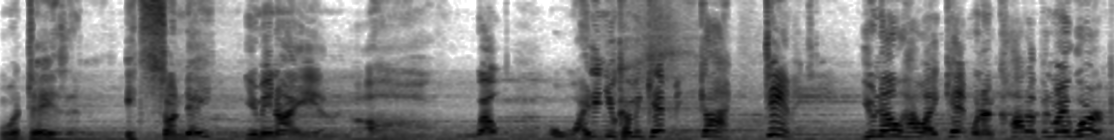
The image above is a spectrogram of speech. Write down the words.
What day is it? It's Sunday? You mean I. Oh. Well, why didn't you come and get me? God damn it! You know how I get when I'm caught up in my work.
